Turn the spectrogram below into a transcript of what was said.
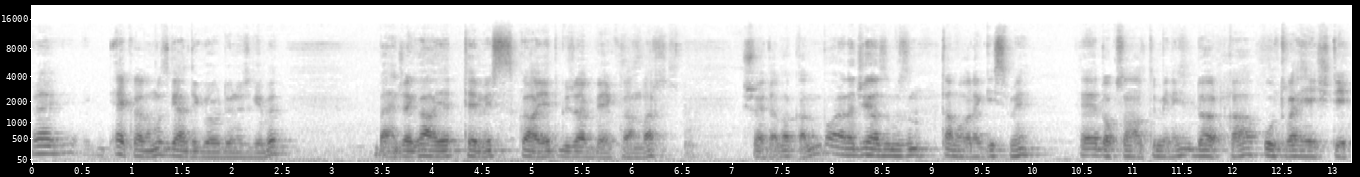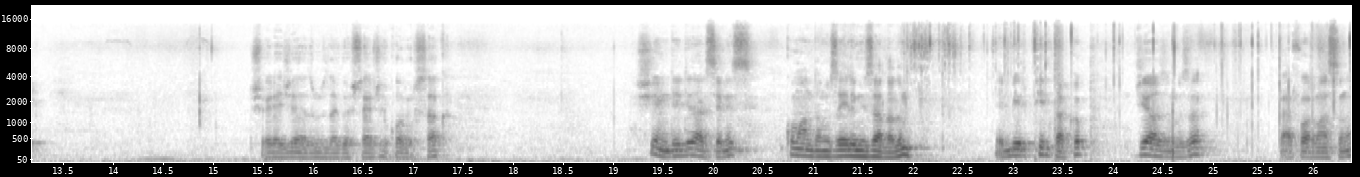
Ve ekranımız geldi gördüğünüz gibi. Bence gayet temiz, gayet güzel bir ekran var. Şöyle bakalım. Bu arada cihazımızın tam olarak ismi H96 Mini 4K Ultra HD. Şöyle cihazımızı da gösterecek olursak. Şimdi dilerseniz kumandamızı elimize alalım. Bir pil takıp cihazımızı performansını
